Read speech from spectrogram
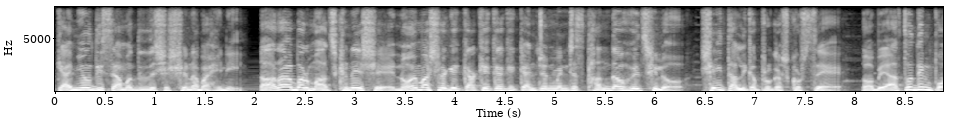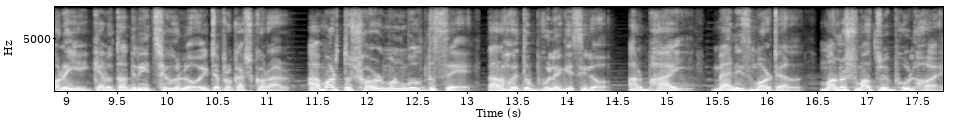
ক্যামিও দিছে আমাদের দেশের সেনাবাহিনী। তারা আবার মাঝখানে এসে নয় মাস আগে কাকে কাকে ক্যান্টনমেন্টে স্থান দেওয়া হয়েছিল সেই তালিকা প্রকাশ করছে। তবে এতদিন পরেই কেন তাদের ইচ্ছে হলো এটা প্রকাশ করার? আমার তো সরল মন বলতেছে, তারা হয়তো ভুলে গেছিল। আর ভাই, ম্যান ইজ মর্টাল, মানুষ মাত্রই ভুল হয়,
